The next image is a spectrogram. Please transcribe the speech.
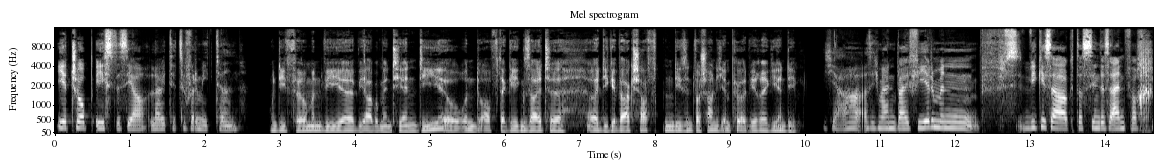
Ihr Job ist es ja, Leute zu vermitteln. Und die Firmen, wie, äh, wie argumentieren die? Und auf der Gegenseite äh, die Gewerkschaften, die sind wahrscheinlich empört. Wie reagieren die? Ja, also ich meine, bei Firmen, wie gesagt, das sind es einfach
